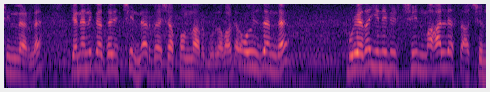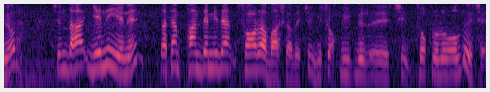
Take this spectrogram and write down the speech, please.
Çinlerle. Genellikle zaten Çinler ve Japonlar burada vardır. O yüzden de buraya da yeni bir Çin mahallesi açılıyor. Şimdi daha yeni yeni zaten pandemiden sonra başladı. Çünkü çok büyük bir e, Çin topluluğu olduğu için.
